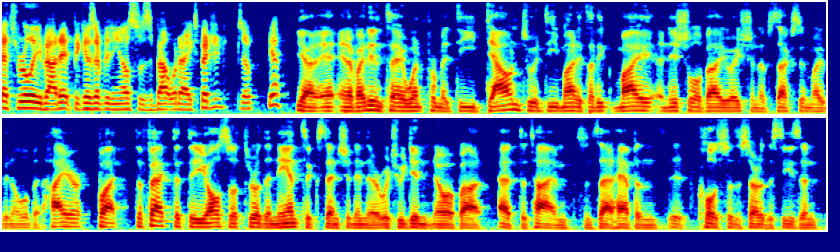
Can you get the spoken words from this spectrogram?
that's really about it because everything else was about what I expected. So yeah. Yeah, and, and if I didn't say I went from a D down to a D minus, I think my initial evaluation of Sexton might have been a little bit higher. But the fact that they also throw the Nance extension in there, which we didn't know about at the time, since that happened uh, close to the start of the season,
